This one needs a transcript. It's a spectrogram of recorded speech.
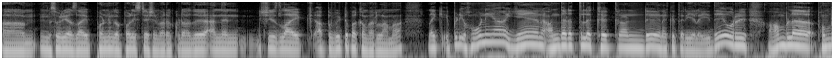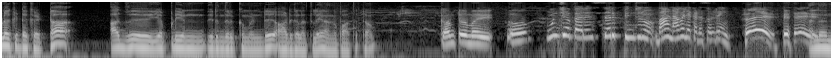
um, Surya's like, பொண்ணுங்க police station வரக்கூடாது and then she's like, அப்போ வீட்டு பக்கம் வரலாமா லைக் இப்படி ஹோனியா ஏன் அந்த இடத்துல கேட்குறான்ட்டு எனக்கு தெரியல இதே ஒரு ஆம்பளை பொம்பளை கிட்ட கேட்டால் அது எப்படி இருந்- இருந்திருக்குமென்று ஆடுகளத்திலே நாங்கள் பார்த்துட்டோம் கம் டு மை மூஞ்சிய பாரு செரு பிஞ்சிரும் வா நவல கடை சொல்றேன் And then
